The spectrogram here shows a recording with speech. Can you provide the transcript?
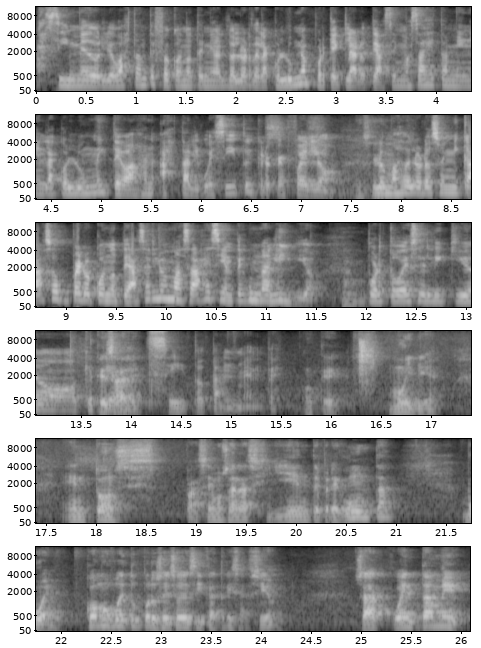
así me dolió bastante fue cuando tenía el dolor de la columna, porque claro, te hacen masajes también en la columna y te bajan hasta el huesito y creo que fue lo, lo más doloroso en mi caso, pero cuando te hacen los masajes sientes un alivio por todo ese líquido que, Que sale. Sí, totalmente. Ok, muy bien. Entonces, pasemos a la siguiente pregunta. Bueno, ¿cómo fue tu proceso de cicatrización? O sea, cuéntame,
